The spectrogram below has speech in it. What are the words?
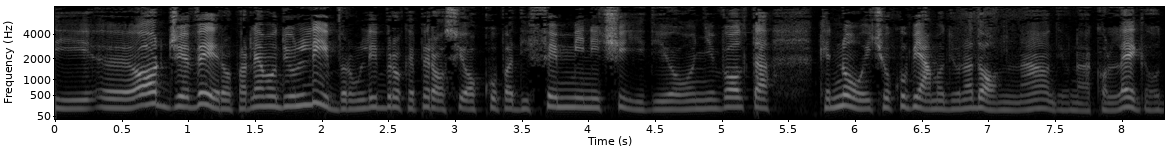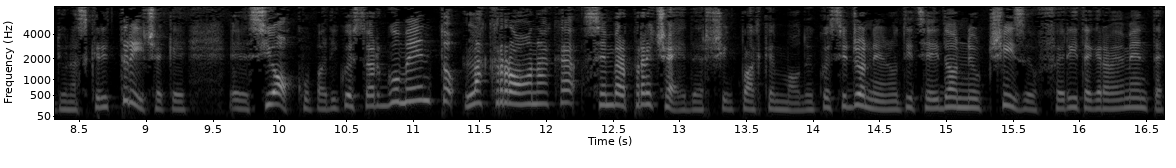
Eh, oggi è vero, parliamo di un libro, un libro che però si occupa di femminicidio. Ogni volta che noi ci occupiamo di una donna, di una collega o di una scrittrice che eh, si occupa di questo argomento, la cronaca sembra precederci in qualche modo. In questi giorni le notizie di donne uccise o ferite gravemente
